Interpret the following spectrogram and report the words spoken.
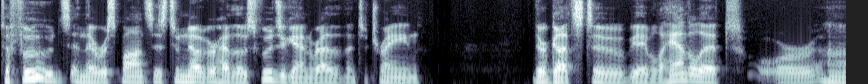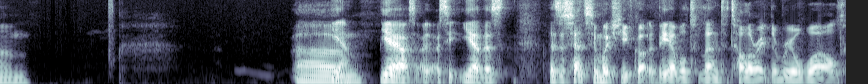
to foods, and their response is to never have those foods again, rather than to train their guts to be able to handle it, or um, um, yeah, yeah, I, I see. Yeah, there's there's a sense in which you've got to be able to learn to tolerate the real world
